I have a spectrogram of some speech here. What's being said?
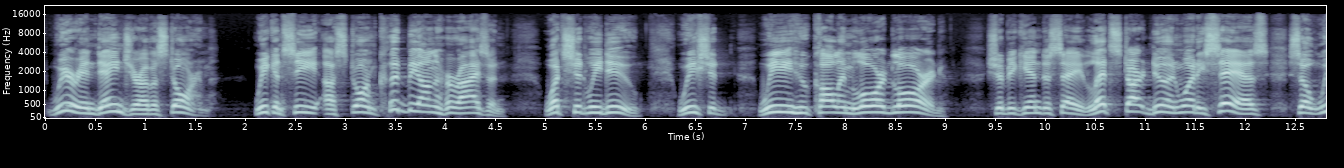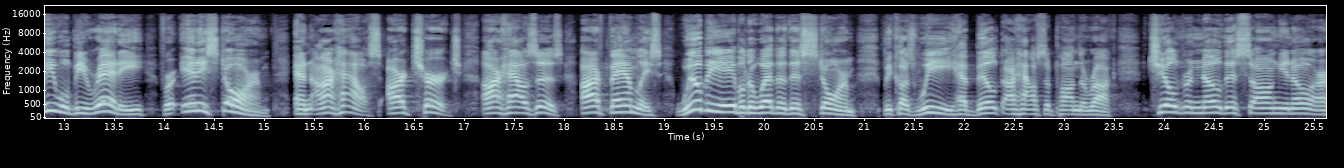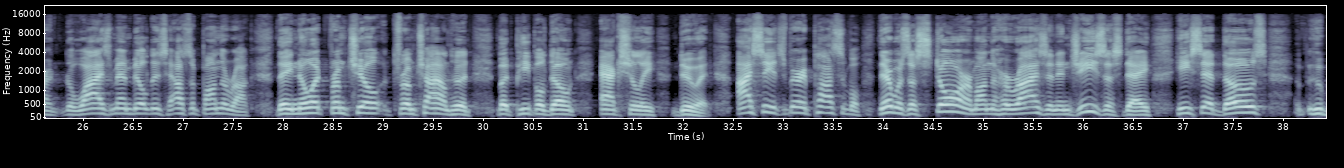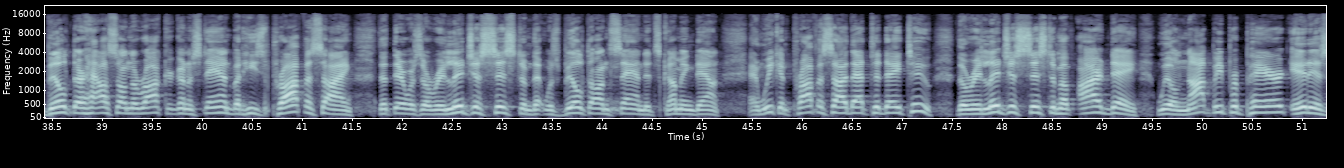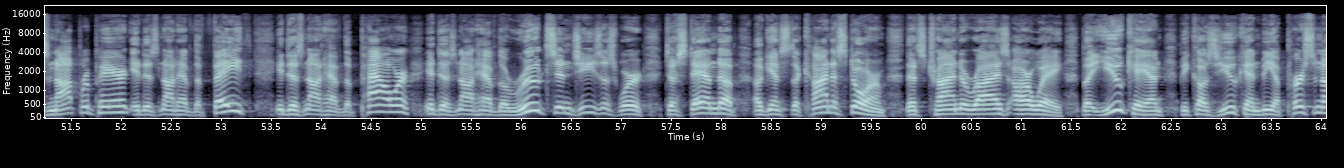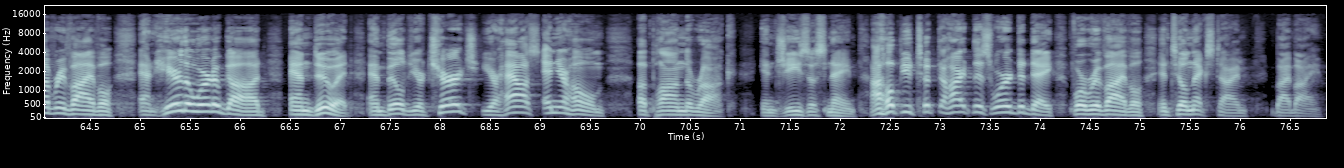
We're in danger of a storm. We can see a storm could be on the horizon what should we do? We should, we who call him Lord, Lord, should begin to say, let's start doing what he says so we will be ready for any storm. And our house, our church, our houses, our families will be able to weather this storm because we have built our house upon the rock. Children know this song, you know, our, the wise man built his house upon the rock. They know it from, chil- from childhood, but people don't actually do it. I see it's very possible. There was a storm on the horizon in Jesus' day. He said, Those who built their house on the rock are going to stand, but he's prophesying that there was a religious system that was built on sand. It's coming down. And we can prophesy that today too. The religious system of our day will not be prepared. It is not prepared. It does not have the faith. It does not have the power, it does not have the roots in Jesus' word to stand up against the kind of storm that's trying to rise our way. But you can because you can be a person of revival and hear the word of God and do it and build your church, your house, and your home upon the rock in Jesus' name. I hope you took to heart this word today for revival. Until next time, bye bye.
